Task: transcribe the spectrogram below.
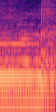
Lord.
